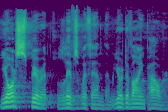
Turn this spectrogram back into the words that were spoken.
Your spirit lives within them, your divine power.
